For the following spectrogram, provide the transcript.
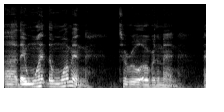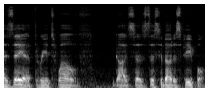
Uh, they want the woman to rule over the men. Isaiah 3:12. God says this about his people.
